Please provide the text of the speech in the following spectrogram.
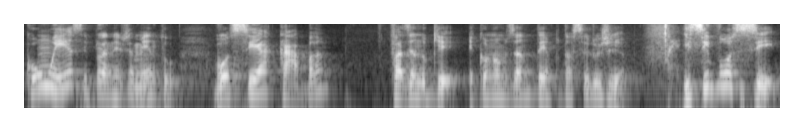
com esse planejamento, você acaba fazendo o quê? Economizando tempo na cirurgia. E se você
